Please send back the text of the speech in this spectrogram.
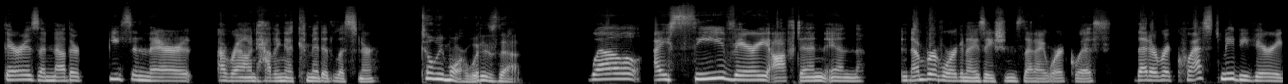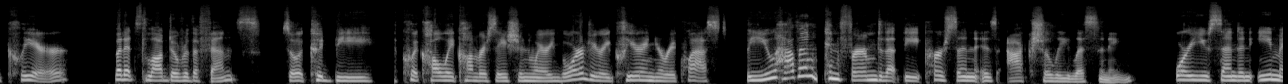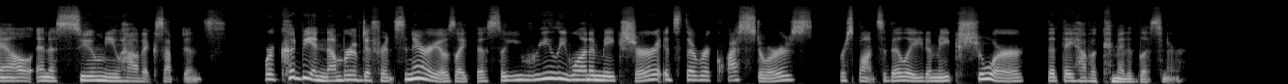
There is another piece in there around having a committed listener. Tell me more. What is that? Well, I see very often in a number of organizations that I work with that a request may be very clear, but it's lobbed over the fence. So it could be a quick hallway conversation where you're very clear in your request, but you haven't confirmed that the person is actually listening. Or you send an email and assume you have acceptance. Or it could be a number of different scenarios like this. So you really want to make sure it's the requestors responsibility to make sure that they have a committed listener.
